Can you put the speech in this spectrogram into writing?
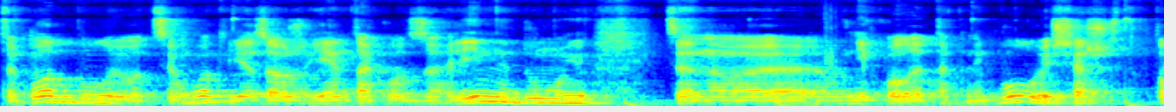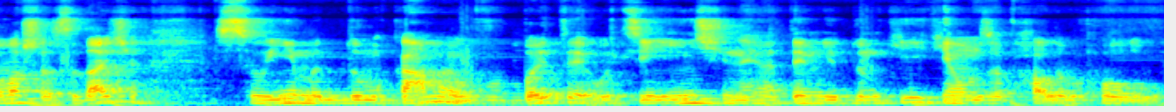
так от було, і оце от. Я завжди я так от взагалі не думаю. Це е, ніколи так не було, і ще щось. Тобто ваша задача своїми думками вбити оці інші негативні думки, які вам запхали в голову.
